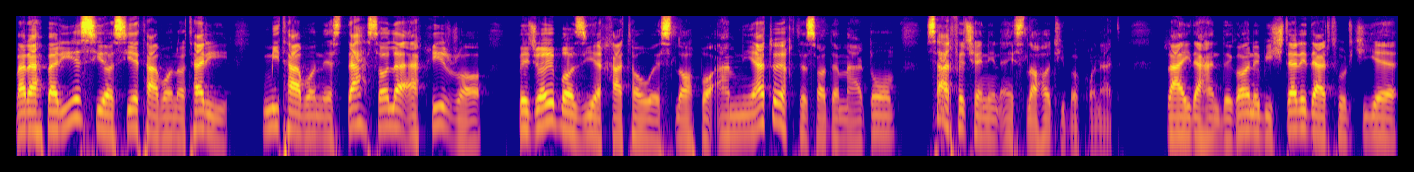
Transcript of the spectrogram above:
و رهبری سیاسی تواناتری می توانست ده سال اخیر را به جای بازی خطا و اصلاح با امنیت و اقتصاد مردم صرف چنین اصلاحاتی بکند. رای دهندگان بیشتری در ترکیه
